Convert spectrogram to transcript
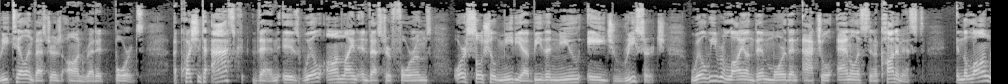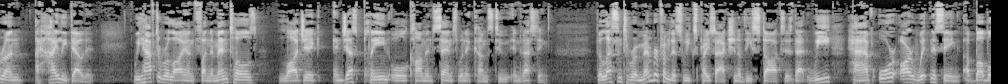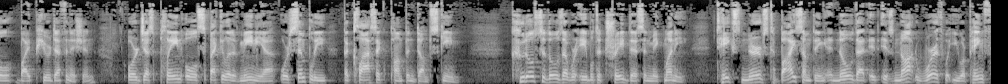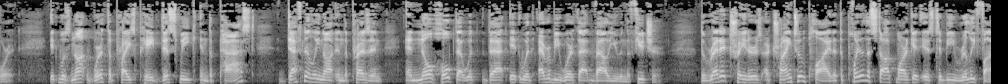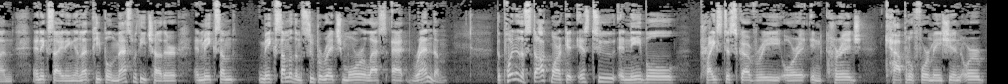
retail investors on Reddit boards. A question to ask then is Will online investor forums or social media be the new age research? Will we rely on them more than actual analysts and economists? In the long run, I highly doubt it. We have to rely on fundamentals, logic, and just plain old common sense when it comes to investing. The lesson to remember from this week's price action of these stocks is that we have or are witnessing a bubble by pure definition, or just plain old speculative mania, or simply the classic pump and dump scheme. Kudos to those that were able to trade this and make money. Takes nerves to buy something and know that it is not worth what you are paying for it. It was not worth the price paid this week in the past, definitely not in the present, and no hope that would, that it would ever be worth that value in the future. The Reddit traders are trying to imply that the point of the stock market is to be really fun and exciting and let people mess with each other and make some make some of them super rich more or less at random. The point of the stock market is to enable price discovery or encourage capital formation or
